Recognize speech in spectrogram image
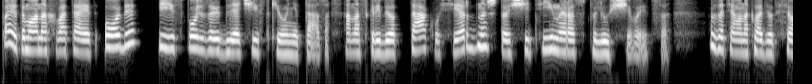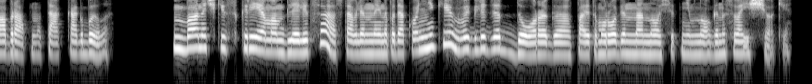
поэтому она хватает обе и использует для чистки унитаза. Она скребет так усердно, что щетина расплющивается. Затем она кладет все обратно, так, как было. Баночки с кремом для лица, оставленные на подоконнике, выглядят дорого, поэтому Робин наносит немного на свои щеки.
